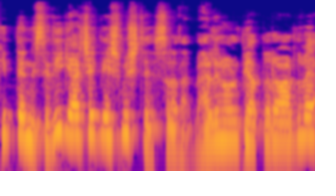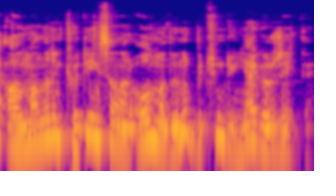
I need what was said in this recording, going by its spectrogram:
Hitler'in istediği gerçekleşmişti. Sırada Berlin Olimpiyatları vardı ve Almanların kötü insanlar olmadığını bütün dünya görecekti.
